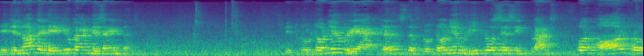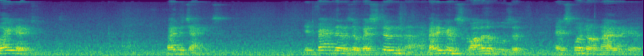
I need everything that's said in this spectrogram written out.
It is not that AQ can't design them. The plutonium reactors, the plutonium reprocessing plants were all provided by the Chinese. In fact, there is a Western uh, American scholar who's an expert on uh,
